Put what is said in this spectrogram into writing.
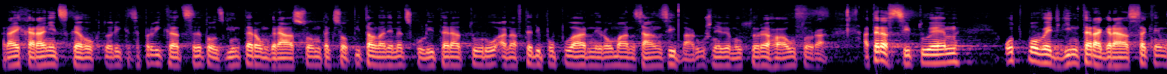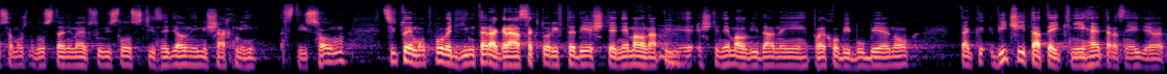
Rajcha Ranického, ktorý keď sa prvýkrát stretol s Ginterom Grásom, tak sa opýtal na nemeckú literatúru a na vtedy populárny román Zanzibar, už neviem od ktorého autora. A teraz citujem, odpoveď Gintera Grása, k nemu sa možno dostaneme aj v súvislosti s nedelnými šachmi s Tisom. Citujem odpoveď Gintera Grása, ktorý vtedy ešte nemal, napi- ešte nemal vydaný plechový bubienok tak vyčíta tej knihe, teraz nejde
